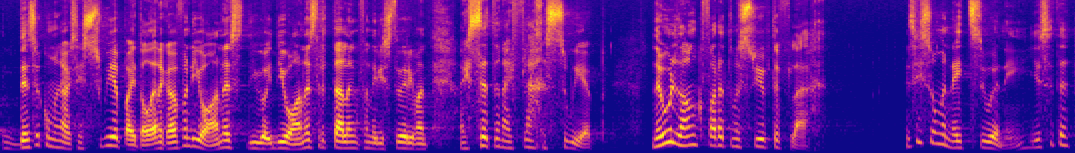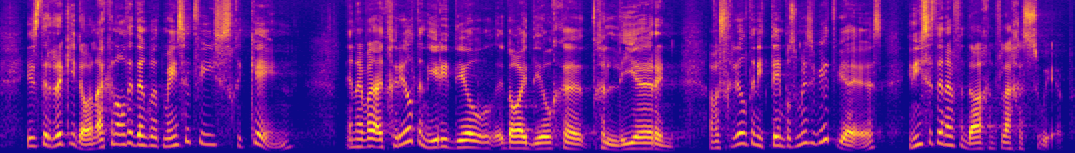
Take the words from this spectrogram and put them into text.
dis hoekom hy sê sweep uithaal en ek hou van die Johannes die, die Johannes vertelling van hierdie storie want hy sit en hy vleg 'n sweep. Nou hoe lank vat dit om 'n sweep te vleg? Dis nie sommer net so nie. Jy sit 'n jy sit 'n rukkie daar en ek kan altyd dink wat mense het vir Jesus geken en hy was uitgereeld in hierdie deel daai deel ge, geleer en hy was gereeld in die tempels. Mense weet wie hy is en hier sit hy nou vandag en vleg 'n sweep.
